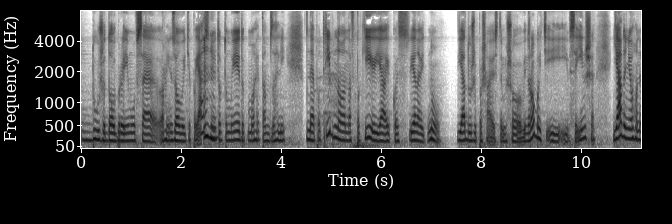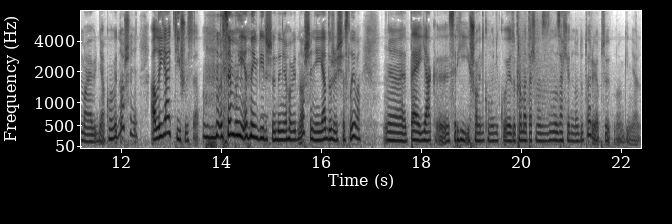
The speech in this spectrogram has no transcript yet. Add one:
дуже добре йому все організовують і пояснюють. Тобто моєї допомоги там взагалі не потрібно. Навпаки, я якось я навіть ну я дуже пишаюсь тим, що він робить, і і все інше. Я до нього не маю ніякого відношення, але я тішуся. Це моє найбільше до нього відношення. Я дуже щаслива. Е, те, як е, Сергій і що він комунікує, зокрема, теж на, західну аудиторію, абсолютно геніально.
